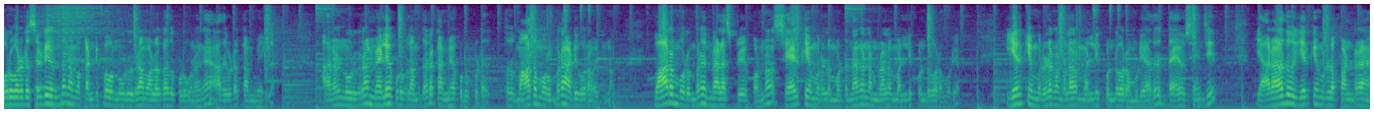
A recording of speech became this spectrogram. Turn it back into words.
ஒரு வருட செடி இருந்தால் நம்ம கண்டிப்பாக ஒரு நூறு கிராம் அளவுக்காவது கொடுக்கணுங்க. அதை விட கம்மி இல்லை. அதனால் நூறு கிராம் மேலே கொடுக்கலாமே தவிர கம்மியாக கொடுக்கக்கூடாது. ஒரு மாதம் ஒரு முறை அடி உரம் வைக்கணும். வாரம் ஒரு முறை மேலே ஸ்ப்ரே பண்ணோம். செயற்கை முறையில் மட்டும்தாங்க நம்மளால் மல்லி கொண்டு வர முடியும். இயற்கை முறையில் நம்மளால் மல்லி கொண்டு வர முடியாது. தயவு செஞ்சு யாராவது இயற்கை முறையில் பண்ணுறேன்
